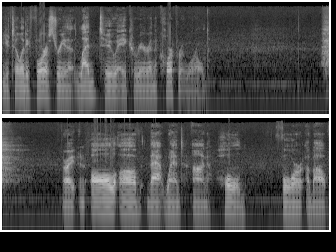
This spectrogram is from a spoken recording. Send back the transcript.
utility forestry, that led to a career in the corporate world. All right, and all of that went on hold for about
